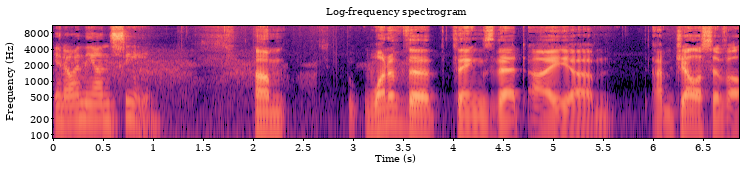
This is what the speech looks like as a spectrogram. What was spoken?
you know, and the unseen. Um, one of the things that I um, I'm jealous of a,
